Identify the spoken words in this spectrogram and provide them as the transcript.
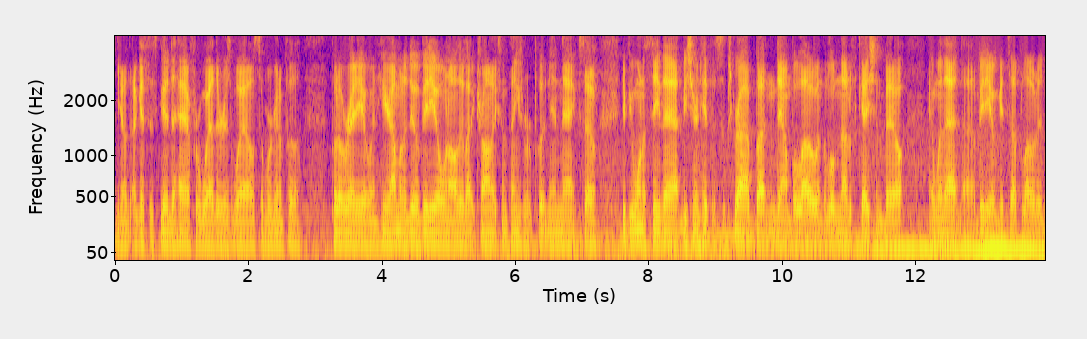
you know, I guess it's good to have for weather as well. So we're going to put a put a radio in here. I'm going to do a video on all the electronics and things we're putting in next. So if you want to see that, be sure and hit the subscribe button down below and the little notification bell. And when that uh, video gets uploaded,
